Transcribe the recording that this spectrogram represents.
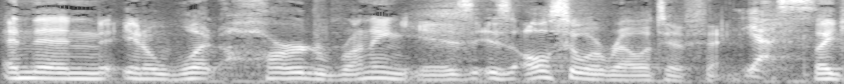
And then, you know, what hard running is, is also a relative thing. Yes. Like,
